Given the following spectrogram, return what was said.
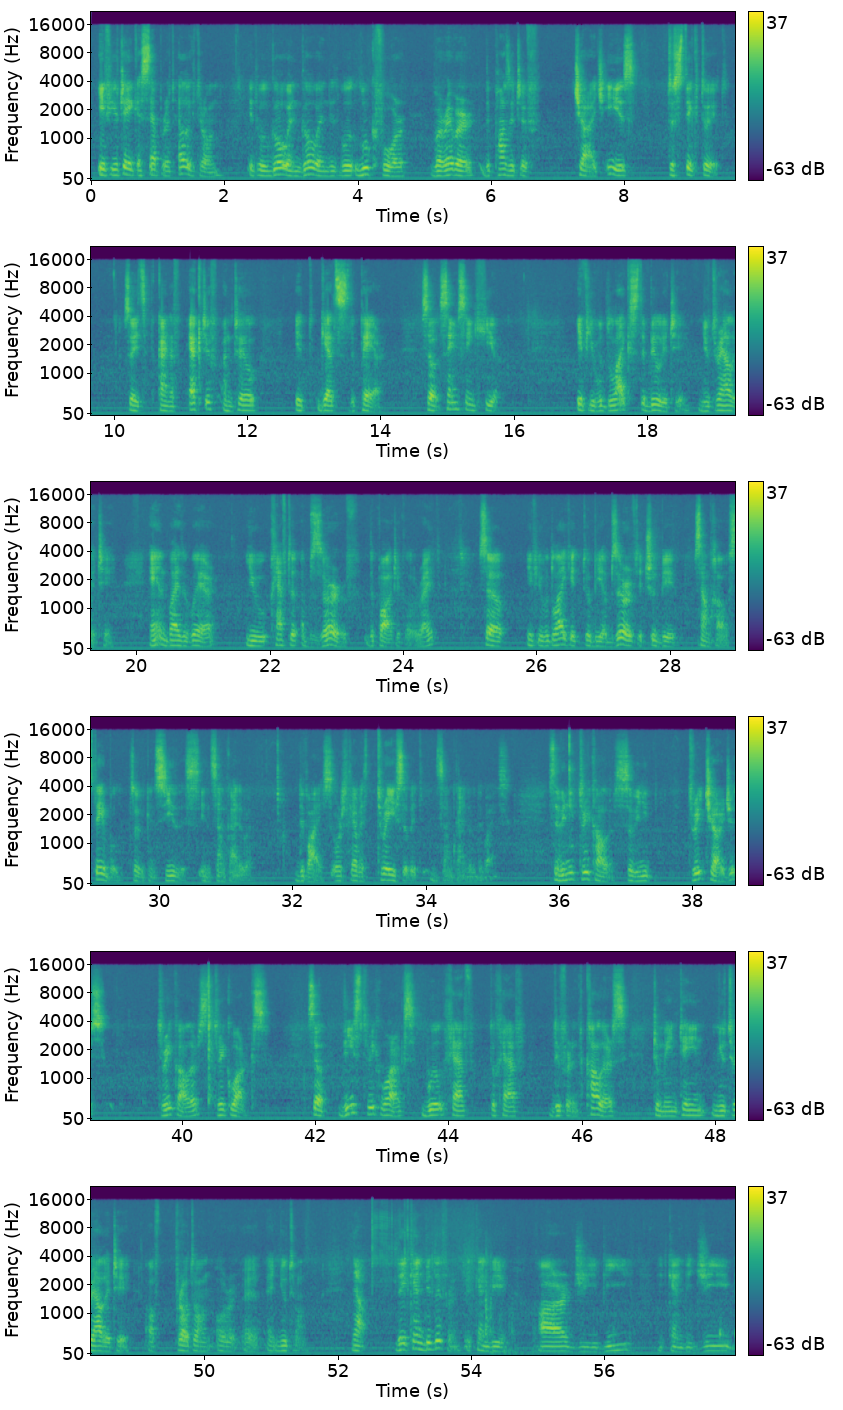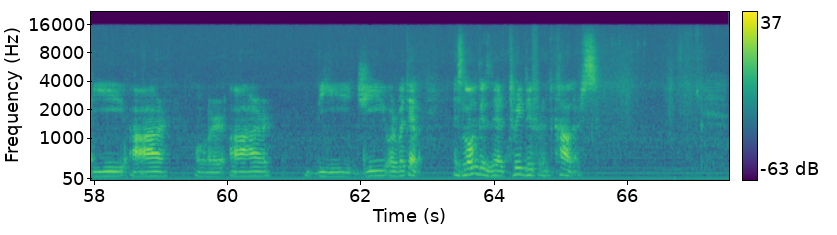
If you take a separate electron, it will go and go and it will look for wherever the positive charge is to stick to it. So it's kind of active until it gets the pair. So same thing here. If you would like stability, neutrality, and by the way, you have to observe the particle, right? So if you would like it to be observed, it should be somehow stable, so you can see this in some kind of a device, or have a trace of it in some kind of device. So we need three colors. So we need three charges three colors, three quarks. So these three quarks will have to have different colors to maintain neutrality of proton or a, a neutron. Now, they can be different. It can be RGB, it can be GBR or RBG or whatever, as long as there are three different colors.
